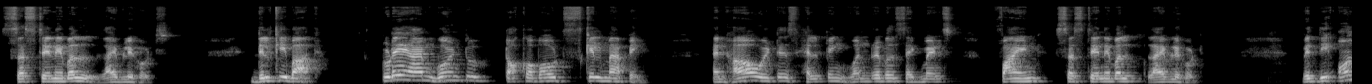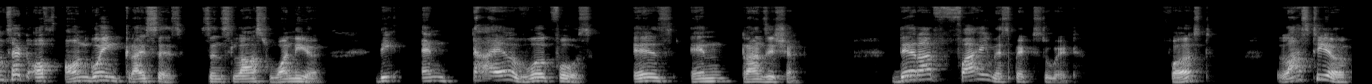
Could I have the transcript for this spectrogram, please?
sustainable livelihoods. दिल की बात today i am going to talk about skill mapping and how it is helping vulnerable segments find sustainable livelihood with the onset of ongoing crisis since last one year, the entire workforce is in transition. There are five aspects to it. First, last year,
